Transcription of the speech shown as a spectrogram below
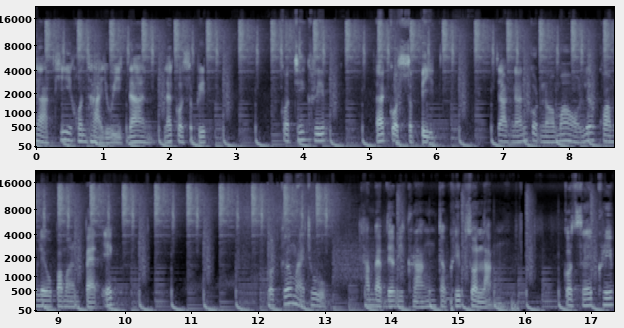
ฉากที่คนถ่ายอยู่อีกด้าน และกดสปริตกดที่คลิป และกดสปีด จากนั้นกด normal เลือกความเร็วประมาณ 8x กดเครื่องหมายถูกทำแบบเดิมอีกครั้งกับคลิปส่วนหลัง กด save คลิป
